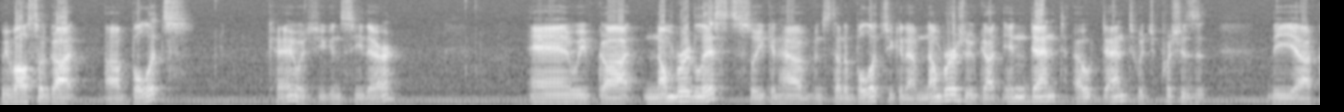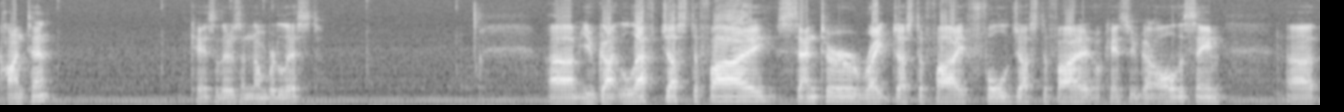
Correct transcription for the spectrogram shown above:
We've also got uh, bullets, okay, which you can see there. And we've got numbered lists, so you can have, instead of bullets, you can have numbers. We've got indent, outdent, which pushes the uh, content. Okay, so there's a numbered list. Um, you've got left justify, center, right justify, full justify. Okay, so you've got all the same uh,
